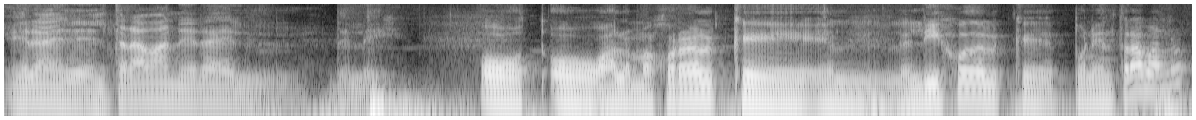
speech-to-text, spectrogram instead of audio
Era el, el Traban era el de ley. O, o a lo mejor el que, el, el hijo del que ponía el Traban, ¿no?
